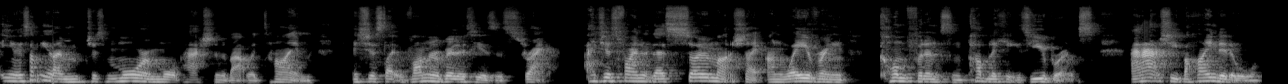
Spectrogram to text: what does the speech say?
you know something that i'm just more and more passionate about with time it's just like vulnerability is a strength i just find that there's so much like unwavering confidence and public exuberance. And actually, behind it all,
